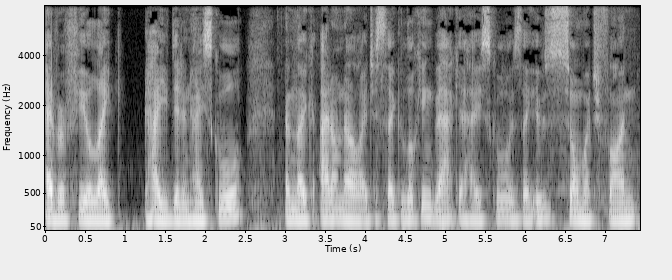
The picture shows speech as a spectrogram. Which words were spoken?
ever feel like how you did in high school. And like I don't know, I just like looking back at high school is like it was so much fun.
